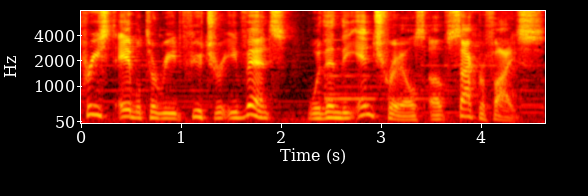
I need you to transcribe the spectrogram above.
priests able to read future events within the entrails of sacrifice.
